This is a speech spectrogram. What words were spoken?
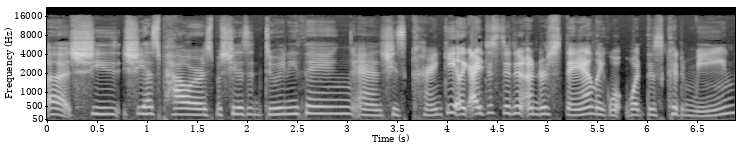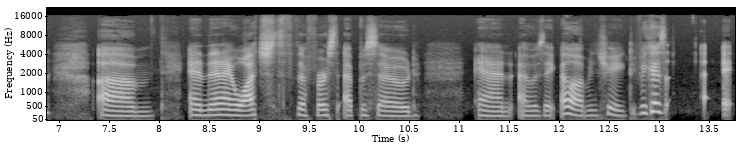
Uh, she she has powers, but she doesn't do anything, and she's cranky. Like I just didn't understand like what, what this could mean. Um, and then I watched the first episode, and I was like, oh, I'm intrigued because it,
